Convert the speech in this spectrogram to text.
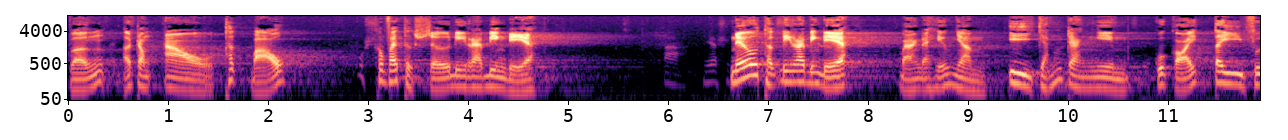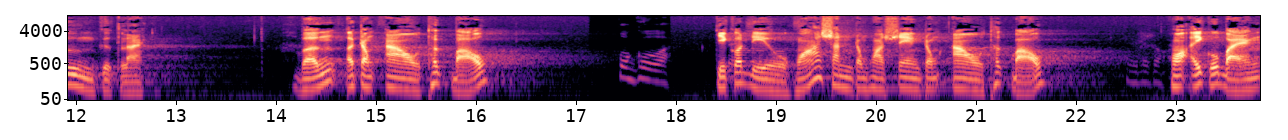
Vẫn ở trong ào thất bảo. Không phải thực sự đi ra biên địa. Nếu thật đi ra biên địa, bạn đã hiểu nhầm y chánh trang nghiêm của cõi tây phương cực lạc. Vẫn ở trong ào thất bảo. Chỉ có điều hóa sanh trong hoa sen trong ào thất bảo. Hoa ấy của bạn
